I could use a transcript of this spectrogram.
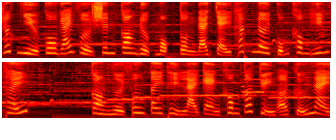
Rất nhiều cô gái vừa sinh con được một tuần đã chạy khắp nơi cũng không hiếm thấy. Còn người phương Tây thì lại càng không có chuyện ở cử này.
